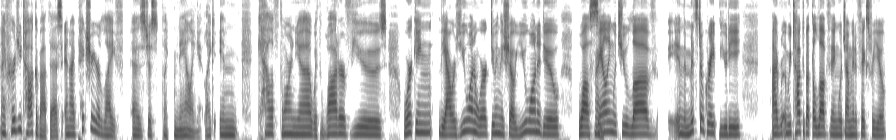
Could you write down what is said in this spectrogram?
I've heard you talk about this, and I picture your life as just like nailing it, like in California with water views, working the hours you want to work, doing the show you want to do, while sailing, which you love, in the midst of great beauty. I we talked about the love thing, which I'm going to fix for you,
